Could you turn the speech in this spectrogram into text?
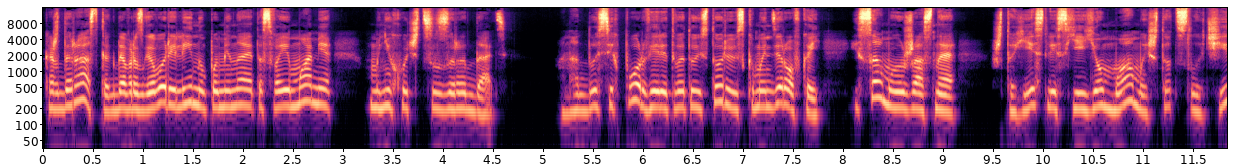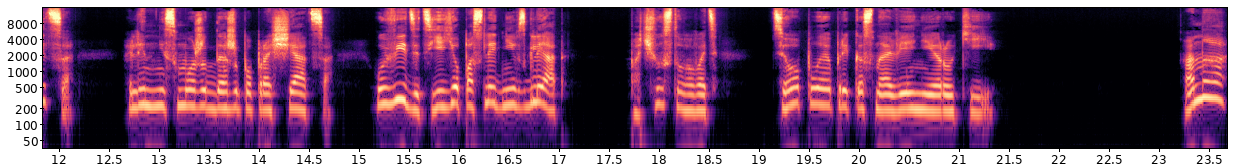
Каждый раз, когда в разговоре Лин упоминает о своей маме, мне хочется зарыдать. Она до сих пор верит в эту историю с командировкой. И самое ужасное, что если с ее мамой что-то случится, Лин не сможет даже попрощаться, увидеть ее последний взгляд, почувствовать теплое прикосновение руки. Она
